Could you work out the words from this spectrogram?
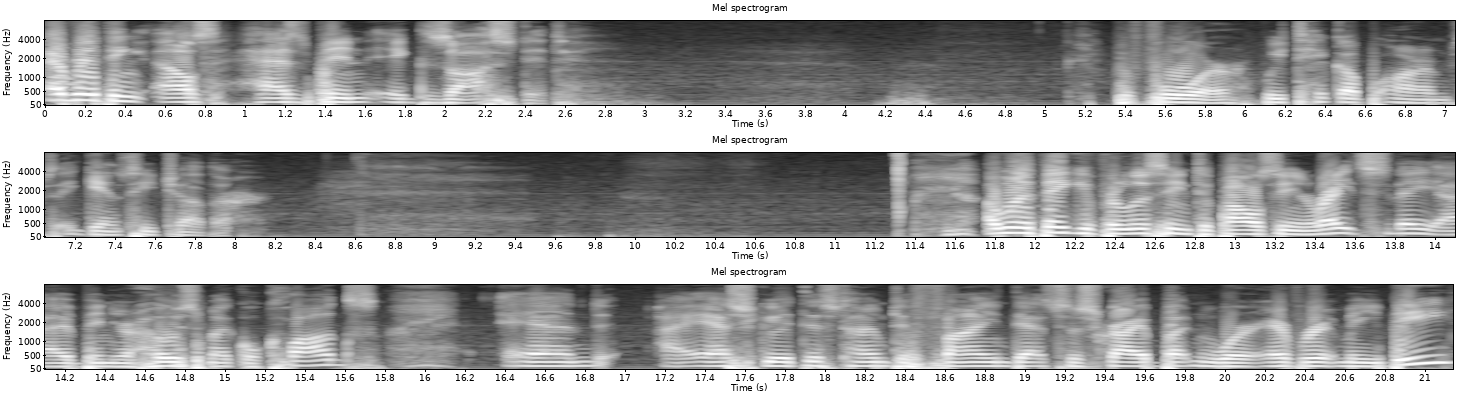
everything else has been exhausted before we take up arms against each other. I want to thank you for listening to Policy and Rights today. I've been your host, Michael Clogs, and I ask you at this time to find that subscribe button wherever it may be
